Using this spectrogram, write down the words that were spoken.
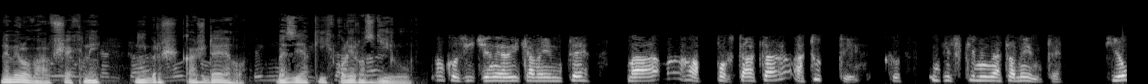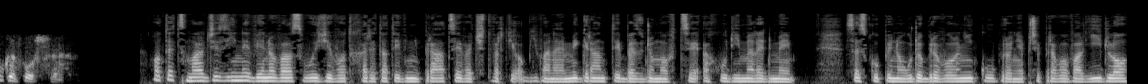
Nemiloval všechny, nýbrž každého, bez jakýchkoliv rozdílů. ma apportata a tutti, indiscriminatamente, chiunque fosse. Otec Malgezíny věnoval svůj život charitativní práci ve čtvrti obývané migranty, bezdomovci a chudými lidmi. Se skupinou dobrovolníků pro ně připravoval jídlo,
